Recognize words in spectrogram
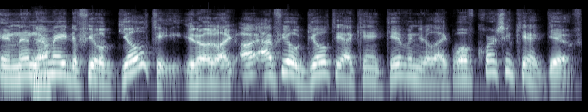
and then yeah. they're made to feel guilty. You know, like I, I, feel guilty, I can't give, and you're like, well, of course you can't give.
